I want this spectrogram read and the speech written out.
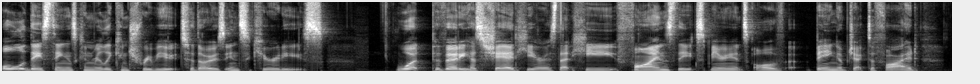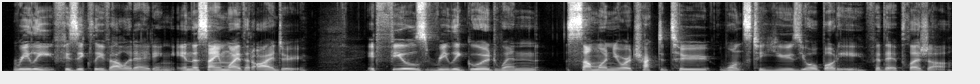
All of these things can really contribute to those insecurities. What Perverti has shared here is that he finds the experience of being objectified really physically validating in the same way that I do. It feels really good when someone you're attracted to wants to use your body for their pleasure.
